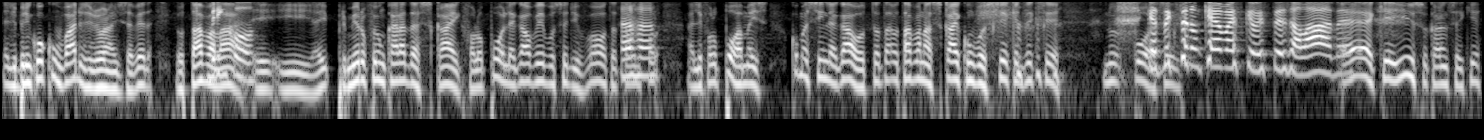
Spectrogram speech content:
Ele brincou com vários jornalistas, é verdade? Eu tava Brincou. lá e, e aí primeiro foi um cara da Sky que falou, pô, legal ver você de volta. Tal. Ele falou- aí ele falou, porra, mas como assim legal? Eu, ta- eu tava na Sky com você, quer dizer que você... no- pô, Quer dizer que você não quer mais que eu esteja lá, né? É, que isso, cara, não sei o quê.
